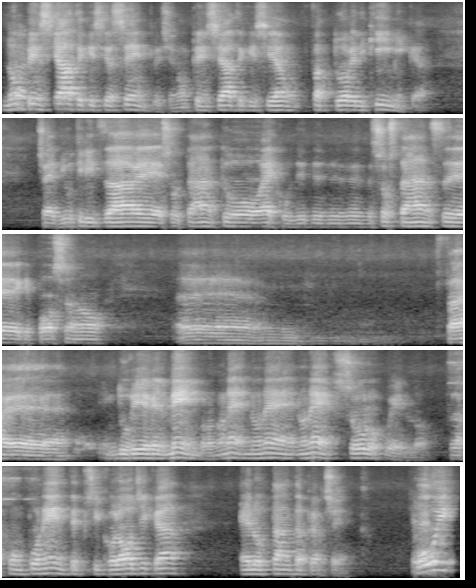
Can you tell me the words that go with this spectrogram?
non certo. pensiate che sia semplice, non pensiate che sia un fattore di chimica, cioè di utilizzare soltanto ecco, de, de, de sostanze che possono eh, fare indurire il membro, non è, non, è, non è solo quello, la componente psicologica è l'80%. Poi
